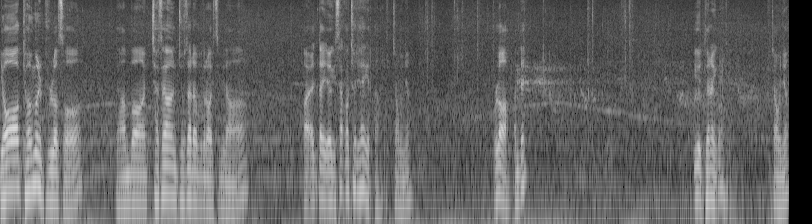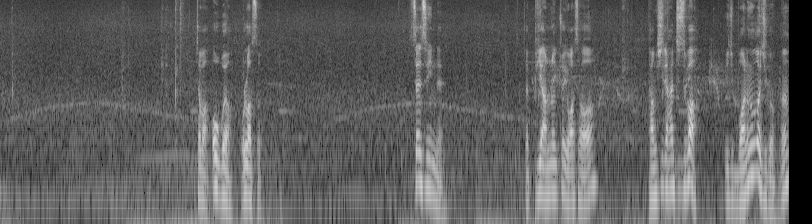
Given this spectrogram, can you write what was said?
여경을 불러서 네, 한번 자세한 조사를 해보도록 하겠습니다. 아 일단 여기 사건 처리해야겠다. 잠깐만요. 올라가 안돼? 이거 되나 이거? 잠깐만요. 잡아. 오 뭐야. 올라왔어. 센스 있네. 자 비 안 오는 쪽에 와서 당신이 한 짓을 봐. 이제 뭐 하는 건가 지금? 어?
